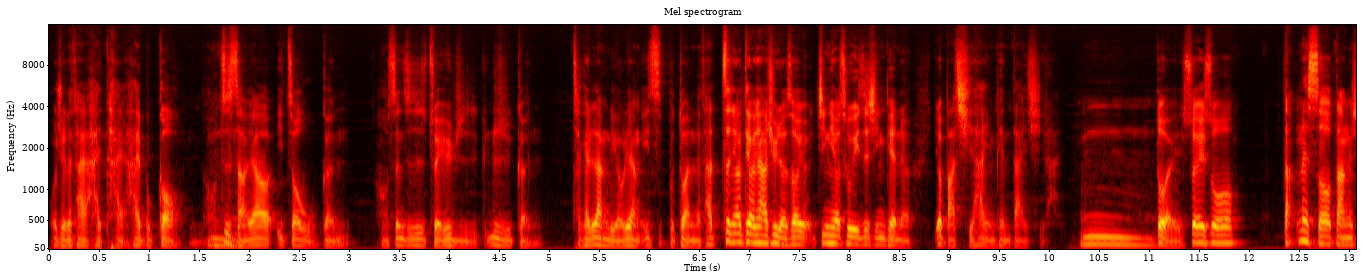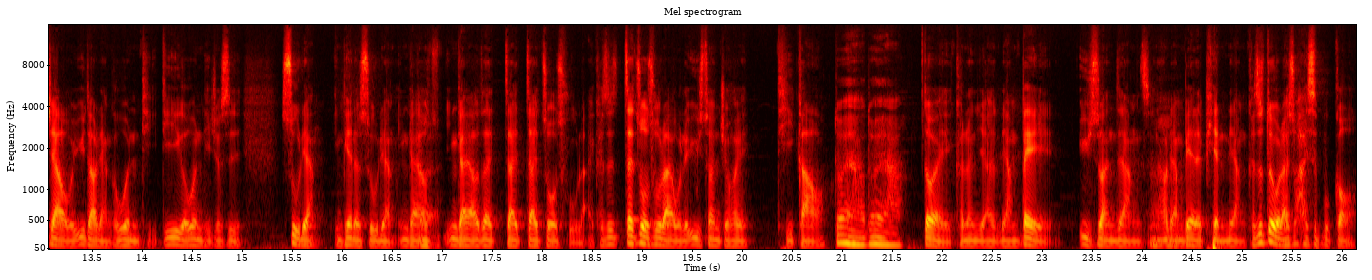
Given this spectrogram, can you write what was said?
我觉得它还还还不够，至少要一周五更，好，甚至是追日日更，才可以让流量一直不断的。它正要掉下去的时候，今天又出一支新片了，又把其他影片带起来。嗯，对，所以说。当那时候当下我遇到两个问题，第一个问题就是数量，影片的数量应该要应该要再再再做出来，可是再做出来我的预算就会提高。对啊，对啊，对，可能要两倍预算这样子，然后两倍的片量，嗯、可是对我来说还是不够。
